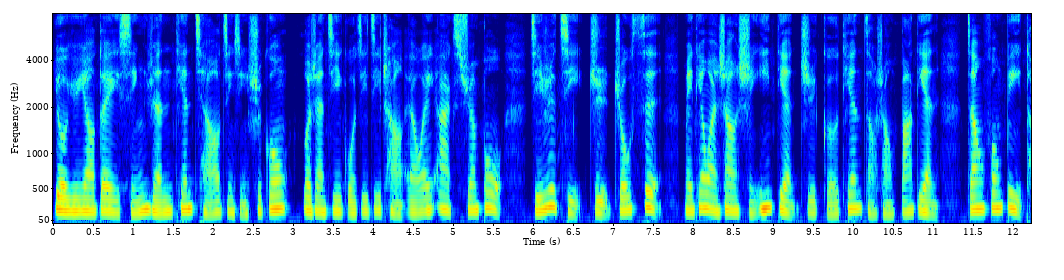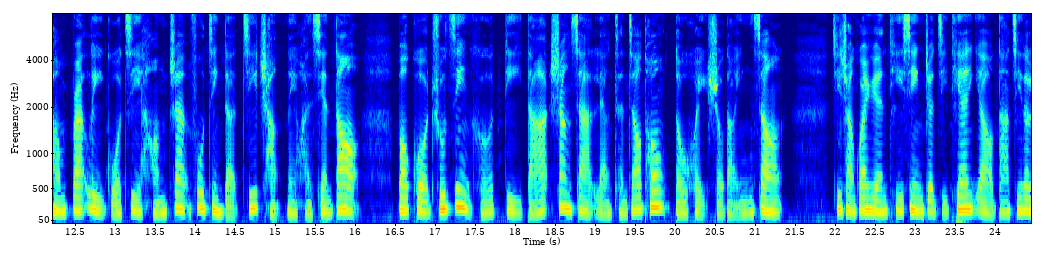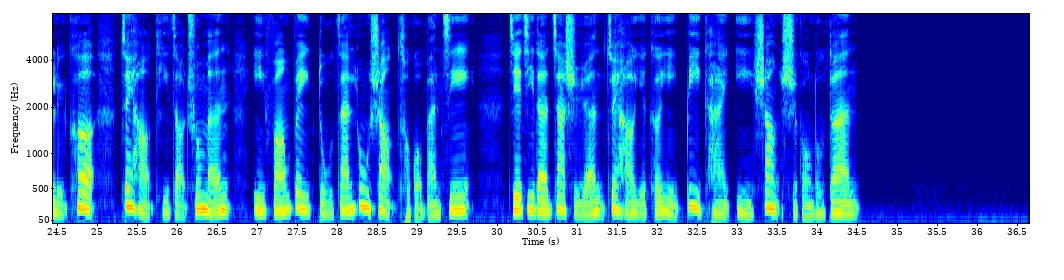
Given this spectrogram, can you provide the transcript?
由于要对行人天桥进行施工，洛杉矶国际机场 （LAX） 宣布，即日起至周四，每天晚上十一点至隔天早上八点，将封闭 Tom Bradley 国际航站附近的机场内环线道，包括出境和抵达上下两层交通都会受到影响。机场官员提醒，这几天要搭机的旅客最好提早出门，以防被堵在路上错过班机。接机的驾驶人最好也可以避开以上施工路段。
